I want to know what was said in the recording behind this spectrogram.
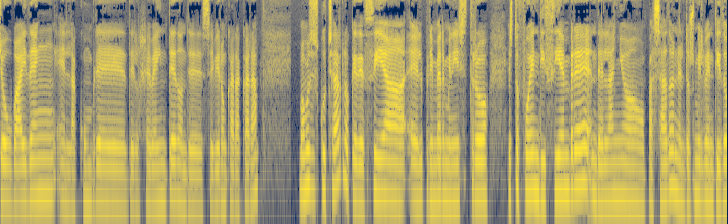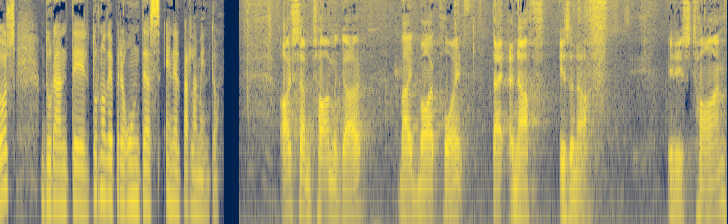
Joe Biden en la cumbre del G20 donde se vieron cara a cara. Vamos a escuchar lo que decía el primer ministro. Esto fue en diciembre del año pasado, en el 2022, durante el turno de preguntas en el Parlamento. I some time ago made my point that enough is enough. It is time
